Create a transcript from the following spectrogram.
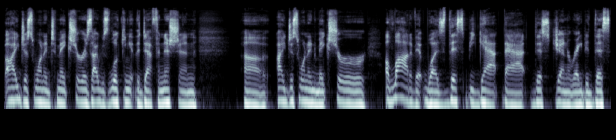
I just wanted to make sure as I was looking at the definition, uh, I just wanted to make sure a lot of it was this begat that, this generated this,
